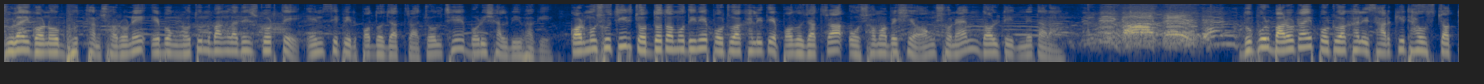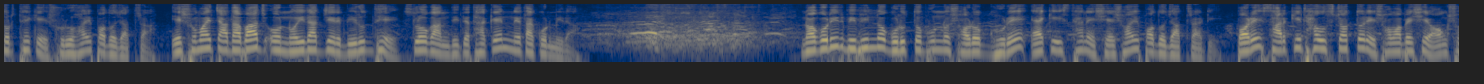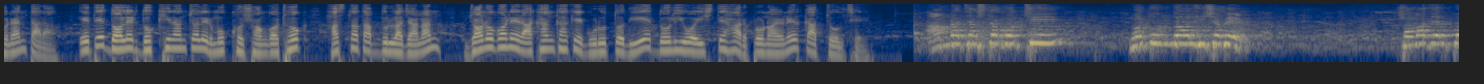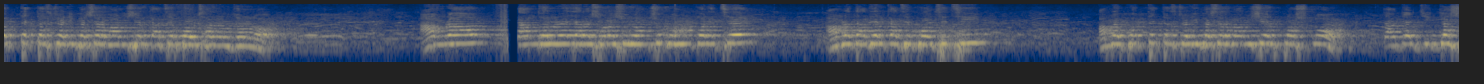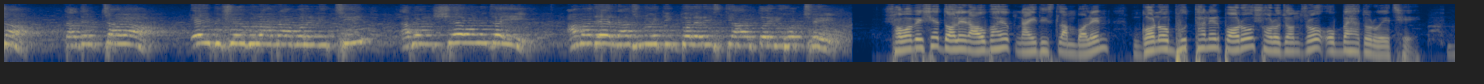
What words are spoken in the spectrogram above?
জুলাই গণ অভ্যুত্থান স্মরণে এবং নতুন বাংলাদেশ গড়তে এনসিপির পদযাত্রা চলছে বরিশাল বিভাগে। কর্মসূচির চোদ্দতম দিনে পটুয়াখালীতে পদযাত্রা ও সমাবেশে অংশ নেন দলটির নেতারা। দুপুর বারোটায় পটুয়াখালী সার্কিট হাউস চত্বর থেকে শুরু হয় পদযাত্রা। এ সময় চাঁদাবাজ ও নৈরাজ্যের বিরুদ্ধে স্লোগান দিতে থাকেন নেতাকর্মীরা। নগরীর বিভিন্ন গুরুত্বপূর্ণ সড়ক ঘুরে একই স্থানে শেষ হয় পদযাত্রাটি। পরে সার্কিট হাউস চত্বরে সমাবেশে অংশ নেন তারা। এতে দলের দক্ষিণাঞ্চলের মুখ্য সংগঠক হাসনাত আবদুল্লাহ জানান, জনগণের আকাঙ্ক্ষাকে গুরুত্ব দিয়ে দলীয় ইশতেহার প্রণয়নের কাজ চলছে। আমরা চেষ্টা করছি নতুন দল হিসেবে সমাজের প্রত্যেকটা শ্রেণি পেশার মানুষের কাছে পৌঁছানোর জন্য। আমরা আন্দোলনে যারা সরাসরি অংশগ্রহণ করেছে, আমরা তাদের কাছে পৌঁছেছি। আমরা প্রত্যেকটা শ্রেণি পেশার মানুষের প্রশ্ন, তাদের জিজ্ঞাসা, তাদের চাওয়া এই বিষয়গুলো আমরা আমলে নিচ্ছি এবং সে অনুযায়ী আমাদের রাজনৈতিক দলের ইশতেহার তৈরি হচ্ছে। সমাবেশে দলের আহ্বায়ক নাহিদ ইসলাম বলেন গণ অভ্যুত্থানের পরও ষড়যন্ত্র অব্যাহত রয়েছে।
